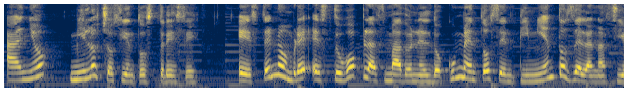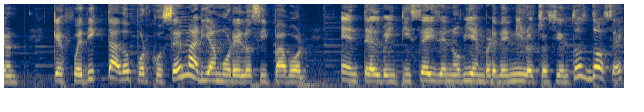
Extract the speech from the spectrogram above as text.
año 1813. Este nombre estuvo plasmado en el documento Sentimientos de la Nación, que fue dictado por José María Morelos y Pavón entre el 26 de noviembre de 1812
